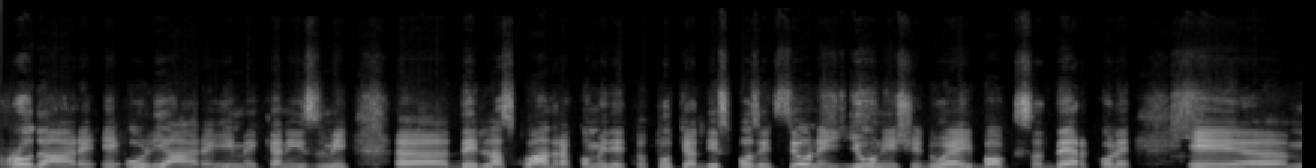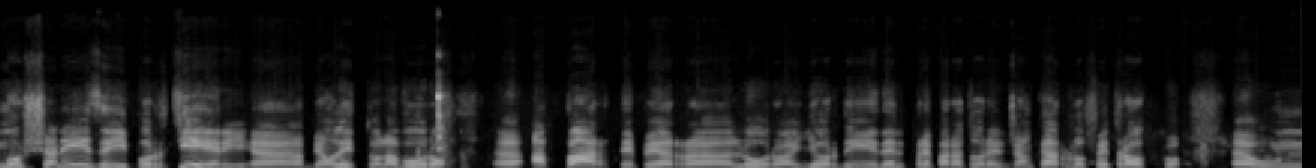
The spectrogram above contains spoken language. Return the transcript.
rodare e oliare i meccanismi eh, della squadra, come detto tutti a disposizione, gli unici due ai box Dercole e eh, Moscianese, i portieri, eh, abbiamo detto lavoro eh, a parte per eh, loro agli ordini del preparatore Giancarlo Fetrocco, eh, un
